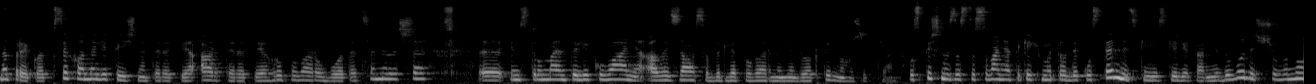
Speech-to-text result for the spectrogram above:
Наприклад, психоаналітична терапія, арт-терапія, групова робота це не лише е, інструменти лікування, але й засоби для повернення до активного життя. Успішне застосування таких методик у Стемницькій міській лікарні доводить, що воно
